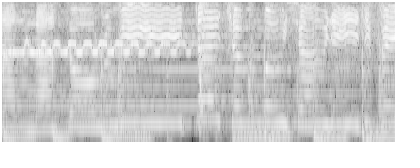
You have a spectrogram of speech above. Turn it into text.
啦啦哆瑞咪，带着梦想一起飞。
